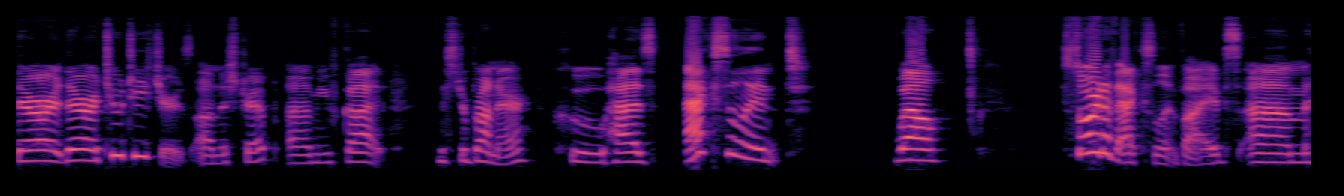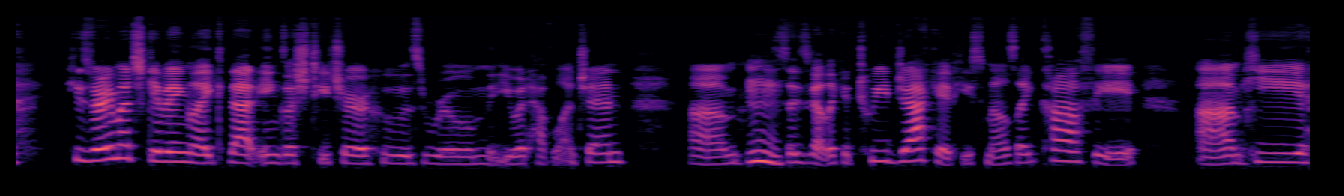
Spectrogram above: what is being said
There are there are two teachers on this trip. Um you've got mr brunner who has excellent well sort of excellent vibes. Um he's very much giving like that english teacher whose room that you would have lunch in. Um Mm. so he's got like a tweed jacket. He smells like coffee. Um, he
